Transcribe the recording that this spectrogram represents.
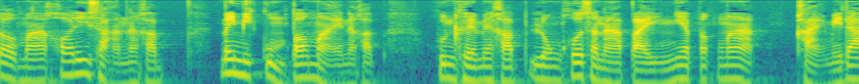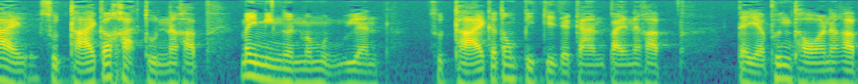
ต่อมาข้อที่ 3 นะครับ ไม่มีกลุ่มเป้าหมายนะครับ คุณเคยไหมครับ ลงโฆษณาไปเงียบมาก ขายไม่ได้สุดท้ายก็ขาดทุนนะครับ ไม่มีเงินมาหมุนเวียน สุดท้ายก็ต้องปิดกิจการไปนะครับ แต่อย่าพึ่งท้อนะครับ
